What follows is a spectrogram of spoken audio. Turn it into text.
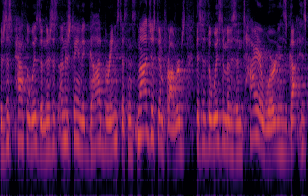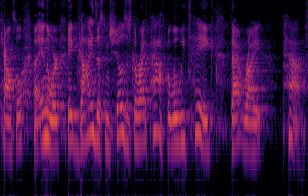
There's this path of wisdom. There's this understanding that God brings to us. And it's not just in Proverbs. This is the wisdom of his entire word and his, his counsel uh, in the word. It guides us and shows us the right path. But will we take that right path?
